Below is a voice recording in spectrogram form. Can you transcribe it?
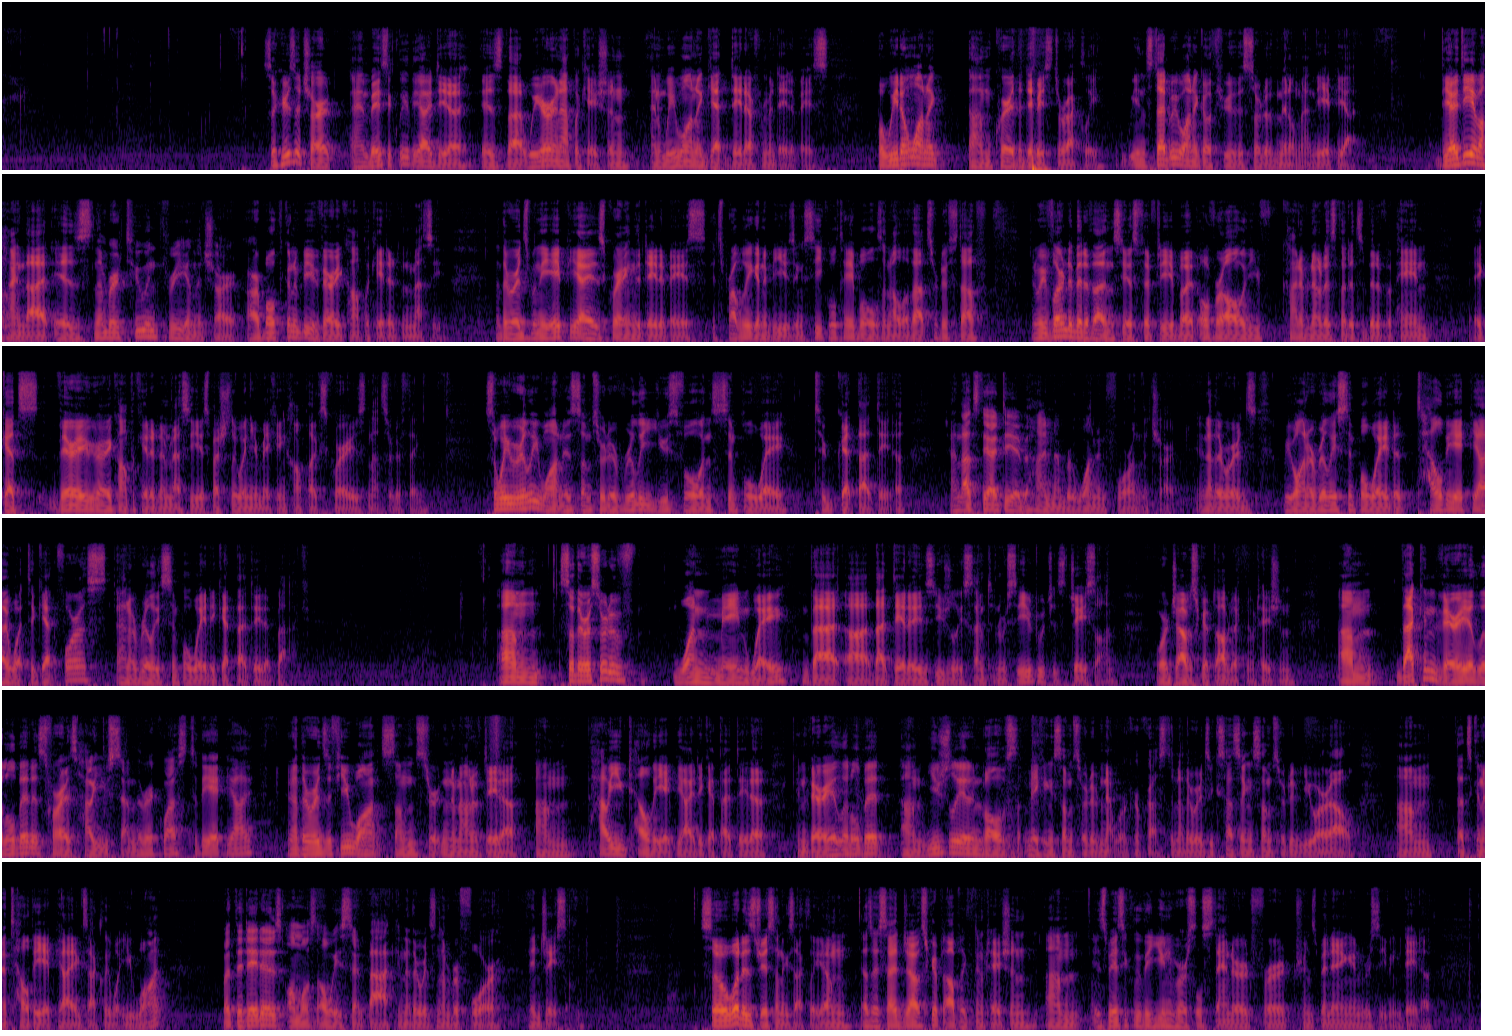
So here's a chart, and basically the idea is that we are an application and we want to get data from a database. But we don't want to um, query the database directly. We, instead, we want to go through this sort of middleman, the API. The idea behind that is number two and three in the chart are both going to be very complicated and messy. In other words, when the API is querying the database, it's probably going to be using SQL tables and all of that sort of stuff. And we've learned a bit of that in CS50, but overall, you've kind of noticed that it's a bit of a pain. It gets very, very complicated and messy, especially when you're making complex queries and that sort of thing. So what we really want is some sort of really useful and simple way to get that data. And that's the idea behind number one and four on the chart. In other words, we want a really simple way to tell the API what to get for us and a really simple way to get that data back. Um, so there is sort of one main way that uh, that data is usually sent and received, which is JSON, or JavaScript Object Notation. Um, that can vary a little bit as far as how you send the request to the API. In other words, if you want some certain amount of data, um, how you tell the API to get that data can vary a little bit. Um, usually it involves making some sort of network request. In other words, accessing some sort of URL um, that's going to tell the API exactly what you want. But the data is almost always sent back, in other words, number four, in JSON. So what is JSON exactly? Um, as I said, JavaScript object notation um, is basically the universal standard for transmitting and receiving data.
